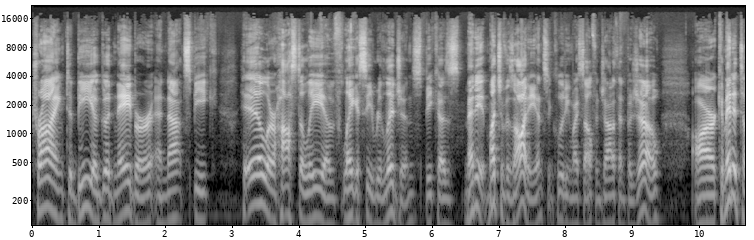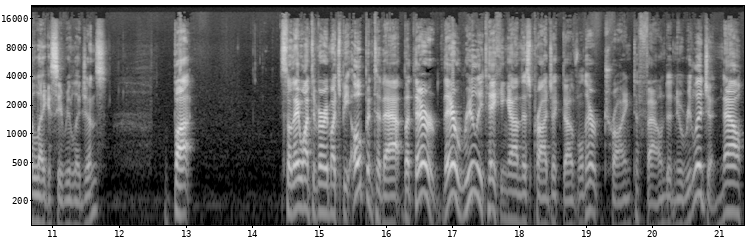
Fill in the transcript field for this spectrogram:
trying to be a good neighbor and not speak ill or hostilely of legacy religions because many much of his audience, including myself and Jonathan Pageau, are committed to legacy religions. But so they want to very much be open to that, but they're they're really taking on this project of well, they're trying to found a new religion. Now,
